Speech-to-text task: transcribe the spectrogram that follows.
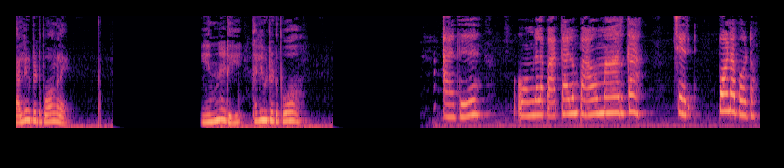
தள்ளி விட்டுட்டு போங்களேன். என்னடி தள்ளி விட்டுட்டு போ. அது உங்களை பார்த்தாலும் பாவமா இருக்கா? சரி போனா போட்டோம்.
